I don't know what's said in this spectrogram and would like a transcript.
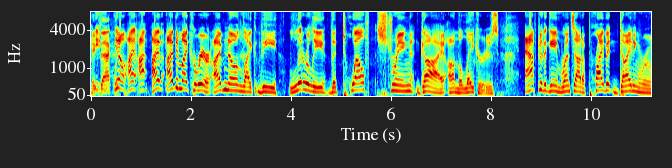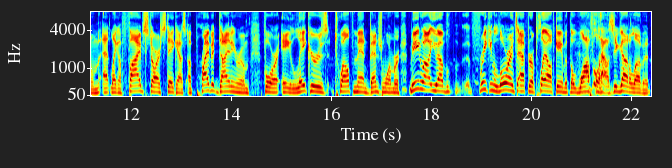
Exactly. You know, I, I I've I've in my career I've known like the literally the 12th string guy on the Lakers after the game rents out a private dining room at like a five star steakhouse, a private dining room for a Lakers 12th man bench warmer. Meanwhile, you have freaking Lawrence after a playoff game at the Waffle House. You got to love it.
